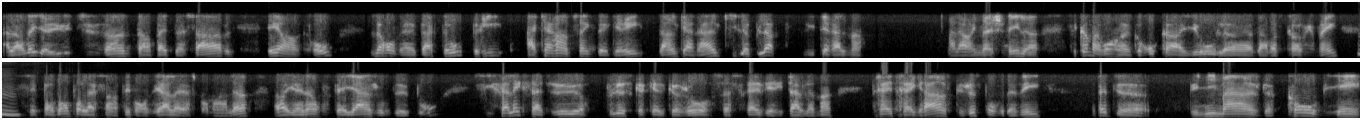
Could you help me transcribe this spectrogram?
Alors là, il y a eu du vent, une tempête de sable, et en gros, là, on a un bateau pris à 45 degrés dans le canal qui le bloque littéralement. Alors, imaginez, là, c'est comme avoir un gros caillou là, dans votre corps humain. Hmm. C'est pas bon pour la santé mondiale à ce moment-là. Alors, il y a un embouteillage aux deux bouts. S'il fallait que ça dure plus que quelques jours, ce serait véritablement très, très grave. Puis juste pour vous donner peut-être euh, une image de combien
